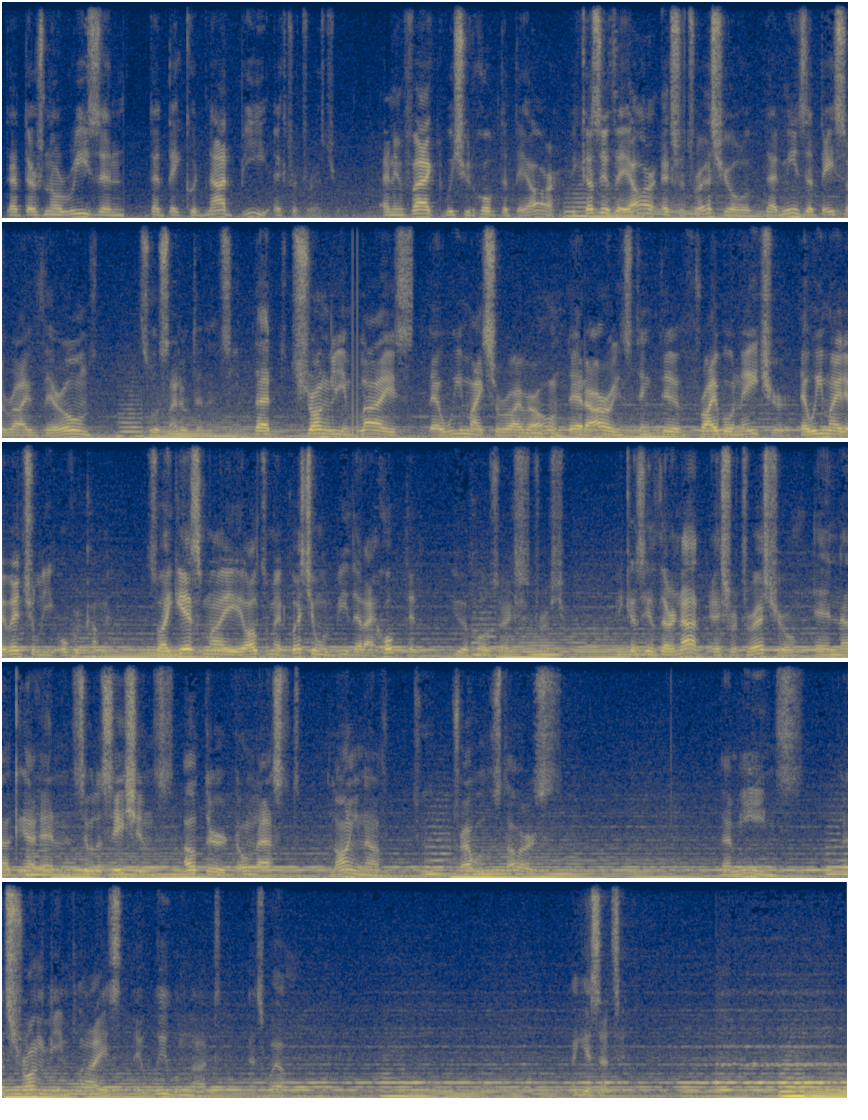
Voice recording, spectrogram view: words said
that there's no reason that they could not be extraterrestrial. And in fact, we should hope that they are. Because if they are extraterrestrial, that means that they survive their own suicidal tendency. That strongly implies that we might survive our own, that our instinctive tribal nature, that we might eventually overcome it. So I guess my ultimate question would be that I hope that UFOs are extraterrestrial. Because if they're not extraterrestrial and, uh, and civilizations out there don't last long enough to travel the stars, that means that strongly implies that we will not as well. I guess that's it.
